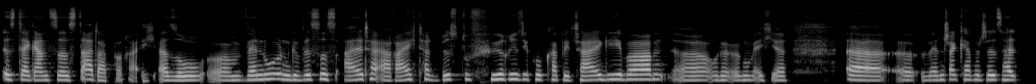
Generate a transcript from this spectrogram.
ist der ganze Startup-Bereich. Also ähm, wenn du ein gewisses Alter erreicht hast, bist du für Risikokapitalgeber äh, oder irgendwelche äh, äh Venture Capitals halt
